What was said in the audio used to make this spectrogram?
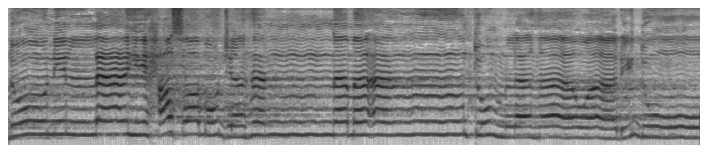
دون الله حصب جهنم أنتم لها واردون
